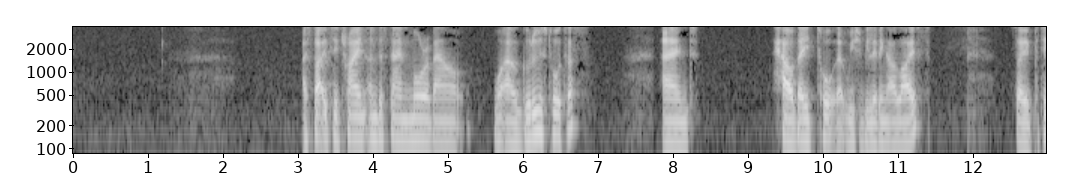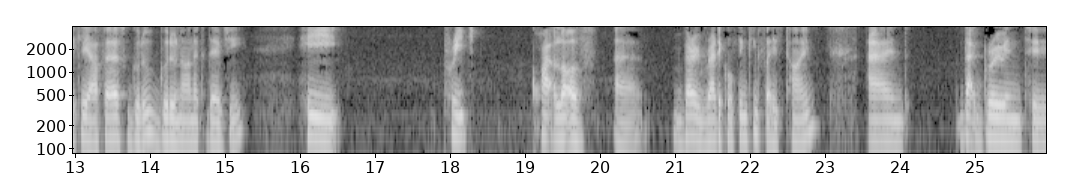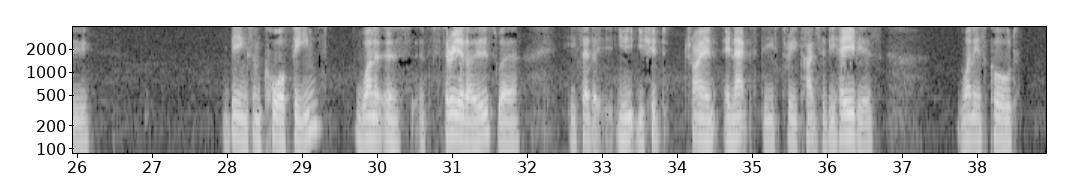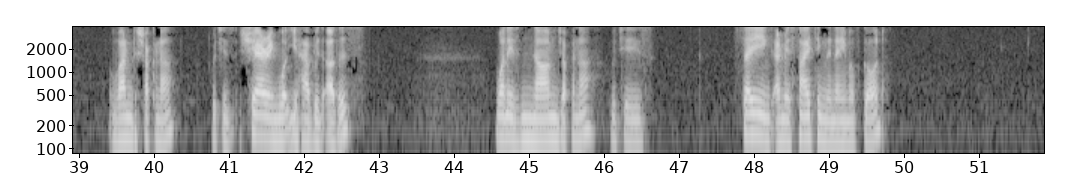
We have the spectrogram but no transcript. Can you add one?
I started to try and understand more about what our gurus taught us and how they taught that we should be living our lives. So, particularly our first guru, Guru Nanak Dev Ji, he preached quite a lot of uh, very radical thinking for his time, and that grew into being some core themes. One of those, three of those were he said that you, you should try and enact these three types of behaviors. One is called Vand Shakana, which is sharing what you have with others. One is Nam Japana, which is saying and reciting the name of God.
